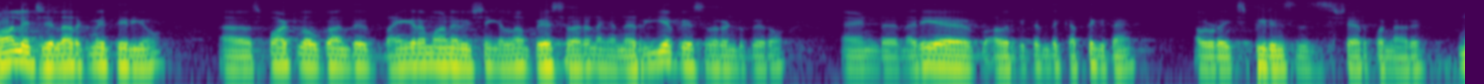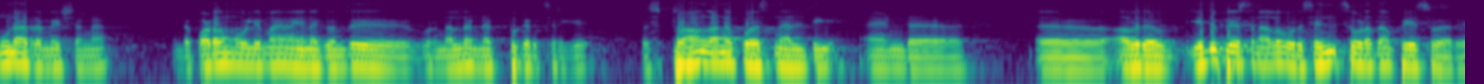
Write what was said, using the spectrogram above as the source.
நாலேஜ் எல்லாருக்குமே தெரியும். ஸ்பாட்டில் உட்காந்து பயங்கரமான விஷயங்கள்லாம் பேசுவார். நாங்கள் நிறைய பேசுவோம் ரெண்டு பேரும். அண்ட் நிறைய அவர்கிட்ட இருந்து கற்றுக்கிட்டேன் அவரோட எக்ஸ்பீரியன்ஸஸ் ஷேர் பண்ணார். மூணார் ரமேஷ் அண்ணா இந்த படம் மூலிமா எனக்கு வந்து ஒரு நல்ல நட்பு கிடச்சிருக்கு. ஒரு ஸ்ட்ராங்கான பர்சனாலிட்டி அண்ட் அவர் எது பேசினாலும் ஒரு சென்ஸோட தான் பேசுவார்.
